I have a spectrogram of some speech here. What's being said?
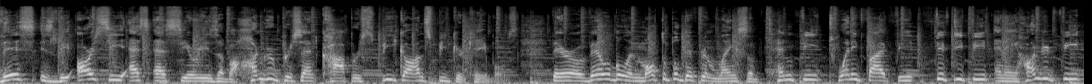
This is the RCSS series of 100% copper Speakon speaker cables. They are available in multiple different lengths of 10 feet, 25 feet, 50 feet, and 100 feet,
